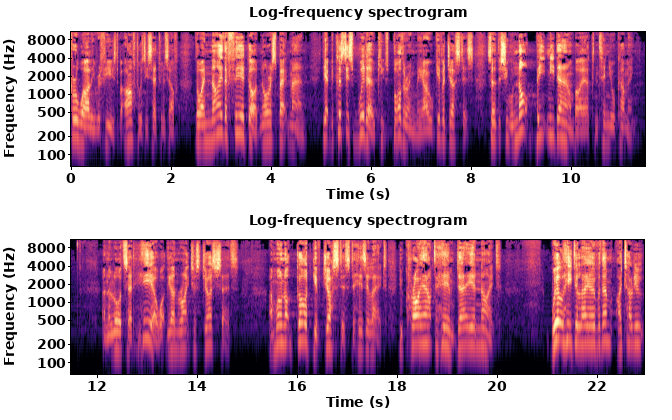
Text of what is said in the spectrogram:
For a while he refused, but afterwards he said to himself, Though I neither fear God nor respect man, yet because this widow keeps bothering me, I will give her justice, so that she will not beat me down by her continual coming. And the Lord said, Hear what the unrighteous judge says. And will not God give justice to his elect, who cry out to him day and night? Will he delay over them? I tell you,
